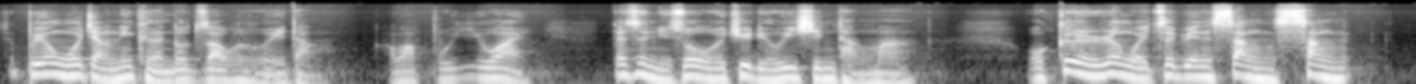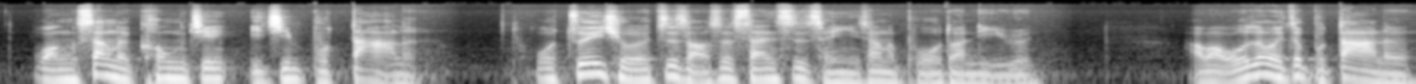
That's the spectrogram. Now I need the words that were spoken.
就不用我讲，你可能都知道会回档，好吧？不意外。但是你说我会去留意新塘吗？我个人认为这边上上往上的空间已经不大了，我追求的至少是三四成以上的波段利润，好吧？我认为这不大了，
